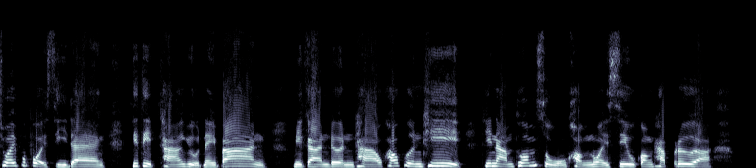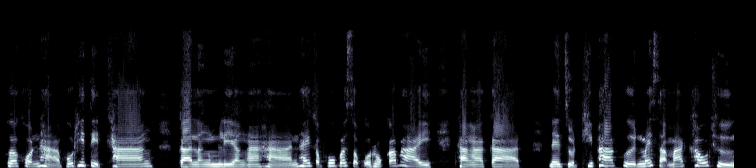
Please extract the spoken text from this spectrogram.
ช่วยผู้ป่วยสีแดงที่ติดค้างอยู่ในบ้าน มีการเดินเท้าเข้าพื้นที่ที่น้ำท่วมสูงของหน่วยซิลกองทัพเรือ เพื่อค้นหาผู้ที่ติดค้าง การลำเลียงอาหารให้กับผู้ประสบอุทกภัยทางอากาศ ในจุดที่ภาคพื้นไม่สามารถเข้าถึง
